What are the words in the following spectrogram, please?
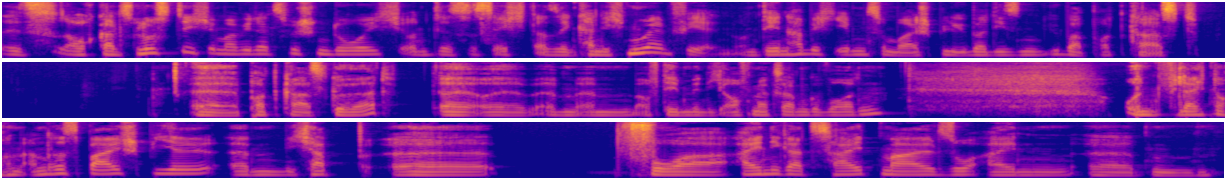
ist auch ganz lustig immer wieder zwischendurch. Und das ist echt, also den kann ich nur empfehlen. Und den habe ich eben zum Beispiel über diesen Über-Podcast äh, Podcast gehört, äh, ähm, ähm, auf den bin ich aufmerksam geworden. Und vielleicht noch ein anderes Beispiel. Ähm, ich habe äh, vor einiger Zeit mal so ein, ähm,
